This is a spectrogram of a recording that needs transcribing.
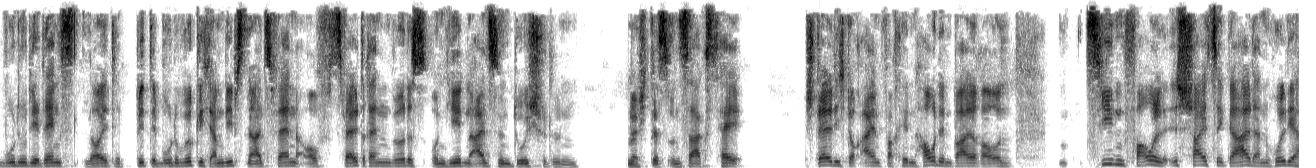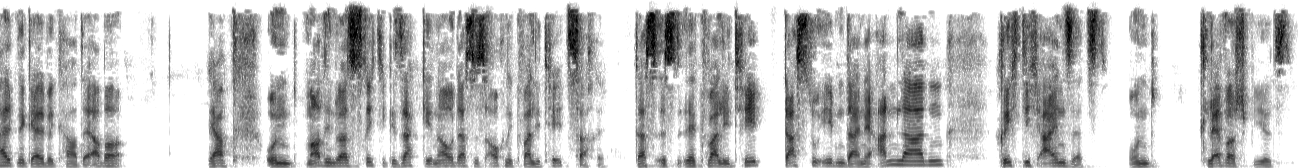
Wo du dir denkst, Leute, bitte, wo du wirklich am liebsten als Fan aufs Feld rennen würdest und jeden Einzelnen durchschütteln möchtest und sagst, hey, stell dich doch einfach hin, hau den Ball raus, zieh einen Foul, ist scheißegal, dann hol dir halt eine gelbe Karte. Aber ja, und Martin, du hast es richtig gesagt, genau das ist auch eine Qualitätssache. Das ist eine Qualität, dass du eben deine Anlagen richtig einsetzt und clever spielst.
